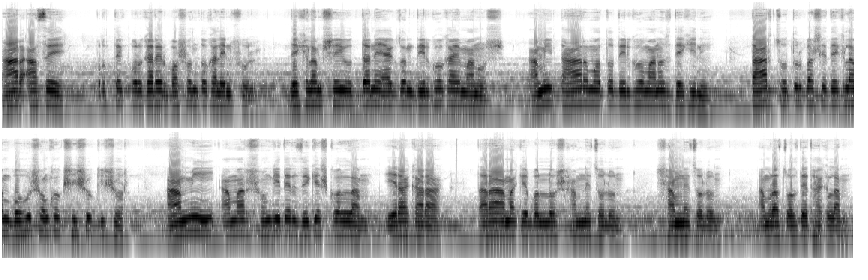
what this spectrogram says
আর আছে প্রত্যেক প্রকারের বসন্তকালীন ফুল। দেখলাম সেই উদ্যানে একজন দীর্ঘকায় মানুষ। আমি তার মতো দীর্ঘ মানুষ দেখিনি। তার চতুর্পাশে দেখলাম বহু সংখ্যক শিশু কিশোর। আমি আমার সঙ্গীদের জিজ্ঞেস করলাম, এরা কারা? তারা আমাকে বলল, সামনে চলুন সামনে চলুন, আমরা চলতে থাকলাম।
